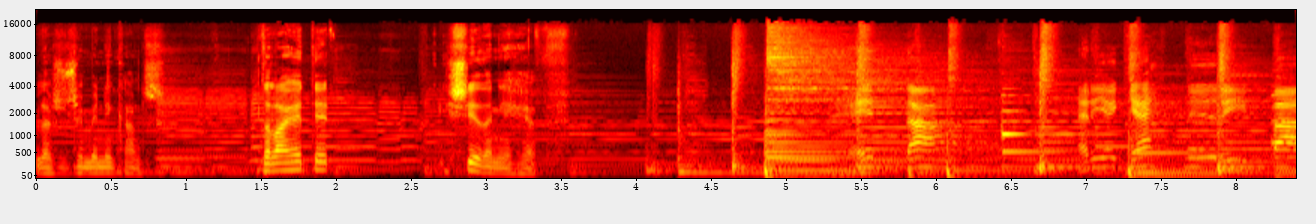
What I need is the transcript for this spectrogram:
blessu sér minning hans. Þetta lag heitir Síðan ég hef. Einn dag er ég gekk niður í bæ.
